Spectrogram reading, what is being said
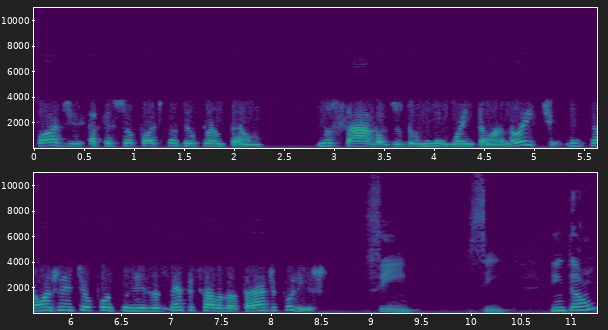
pode, a pessoa pode fazer o plantão nos sábados, domingo ou então à noite, então a gente oportuniza sempre sábado à tarde por isso. Sim, sim. Então,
